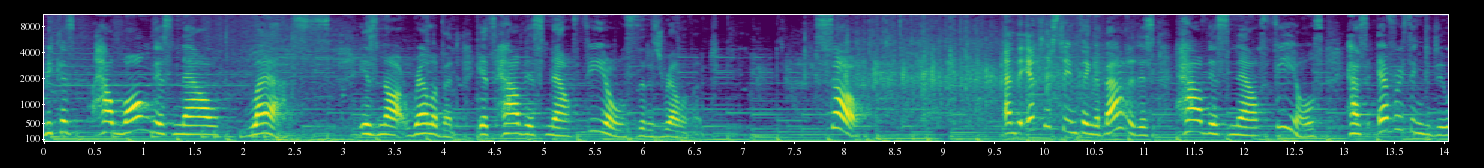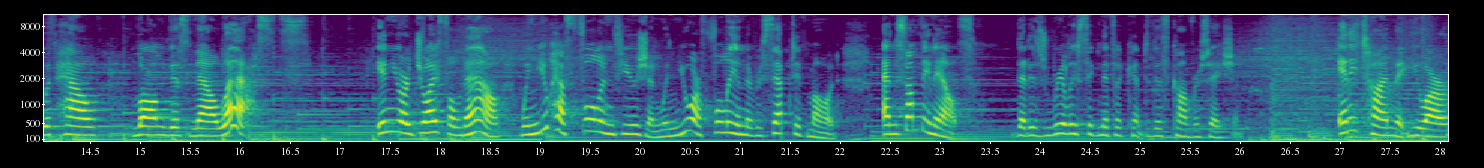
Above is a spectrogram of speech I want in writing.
Because how long this now lasts is not relevant. It's how this now feels that is relevant. So, and the interesting thing about it is how this now feels has everything to do with how long this now lasts. In your joyful now, when you have full infusion, when you are fully in the receptive mode, and something else that is really significant to this conversation. Anytime that you are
